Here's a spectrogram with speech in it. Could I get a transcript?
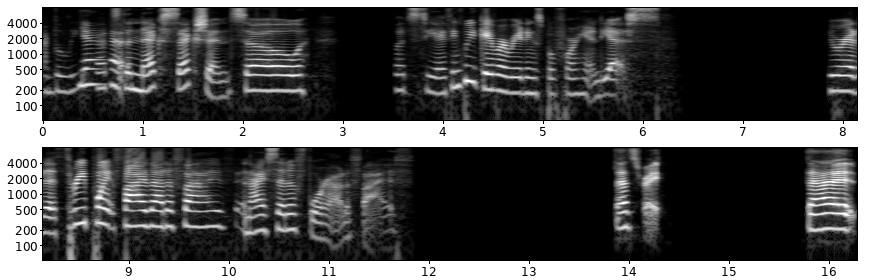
I believe Yeah. that's the next section. So let's see. I think we gave our ratings beforehand. Yes. You were at a 3.5 out of 5, and I said a 4 out of 5. That's right. That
